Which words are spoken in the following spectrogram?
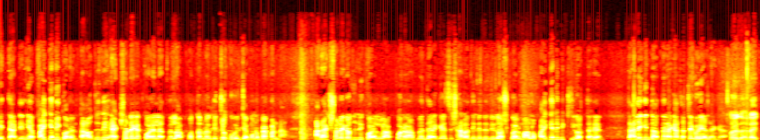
এই তারটি নিয়ে পাইকারি করেন তাও যদি একশো টাকা কয়েল আপনি লাভ করতে পারবেন চকু বুঝা কোনো ব্যাপার না। আর একশো টাকা যদি কয়েল লাভ করেন আপনি দেখা গেছে সারাদিনে যদি দশ কয়েল মালও পাইকারি বিক্রি করতে পারেন তাহলে কিন্তু আপনার এক হাজার টাকা হয়ে যায় হয়ে যায় রাইট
